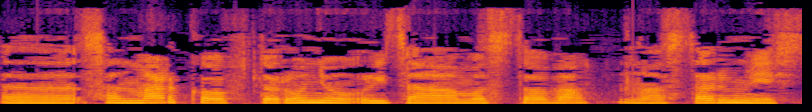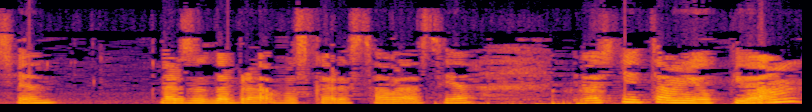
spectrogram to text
E, San Marco w Toruniu, ulica Mostowa na Starym Mieście. Bardzo dobra włoska restauracja. I właśnie tam ją piłam.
